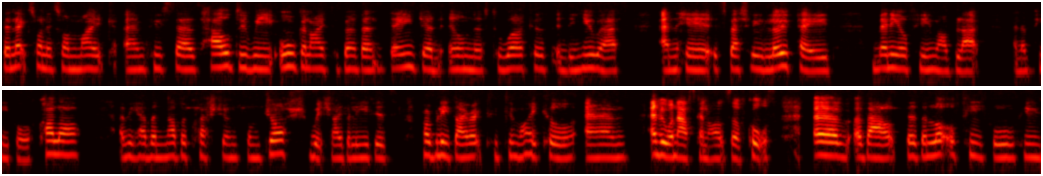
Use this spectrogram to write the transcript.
the next one is from Mike, um, who says, How do we organize to prevent danger and illness to workers in the US and here, especially low paid, many of whom are Black and people of color? And we have another question from Josh, which I believe is probably directed to Michael. And everyone else can answer, of course, um, about there's a lot of people who,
